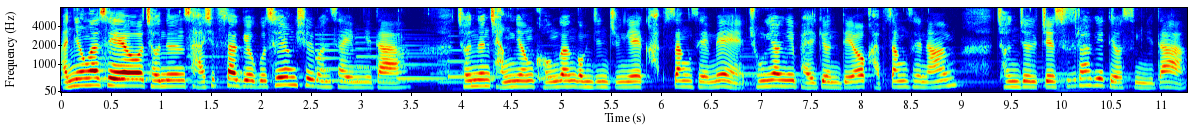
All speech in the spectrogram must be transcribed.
안녕하세요. 저는 44교구 서영실 권사입니다. 저는 작년 건강검진 중에 갑상샘에 종양이 발견되어 갑상선암 전절제 수술하게 되었습니다.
